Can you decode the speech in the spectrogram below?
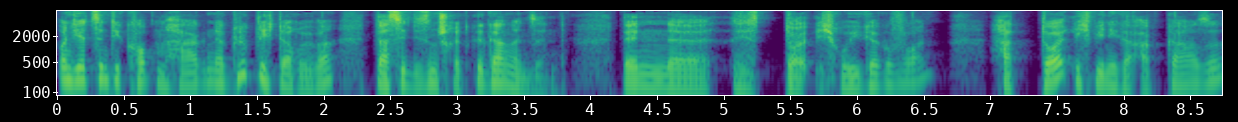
Und jetzt sind die Kopenhagener glücklich darüber, dass sie diesen Schritt gegangen sind. Denn äh, sie ist deutlich ruhiger geworden, hat deutlich weniger Abgase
